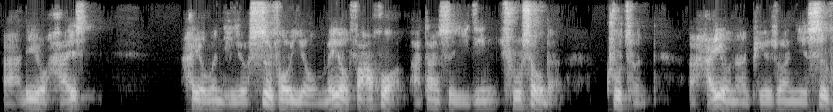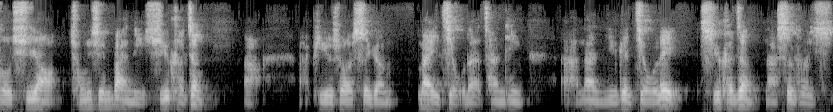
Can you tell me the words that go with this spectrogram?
啊，例如还是还有问题就是否有没有发货啊但是已经出售的库存啊？还有呢，比如说你是否需要重新办理许可证啊啊？比如说是个卖酒的餐厅。啊，那你一个酒类许可证，那是否需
